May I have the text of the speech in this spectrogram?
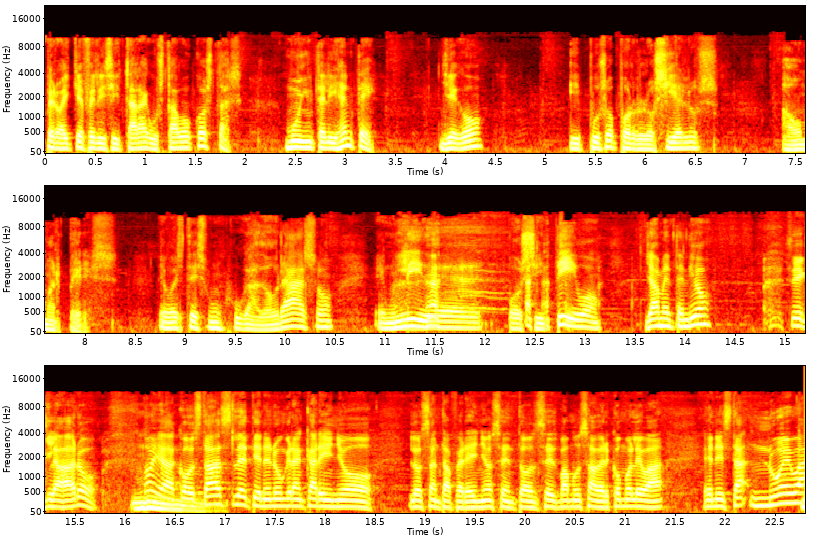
Pero hay que felicitar a Gustavo Costas, muy inteligente. Llegó y puso por los cielos a Omar Pérez. Digo, este es un jugadorazo, un líder positivo. ¿Ya me entendió? Sí, claro. No, y a mm. Costas le tienen un gran cariño los santafereños, entonces vamos a ver cómo le va en esta nueva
